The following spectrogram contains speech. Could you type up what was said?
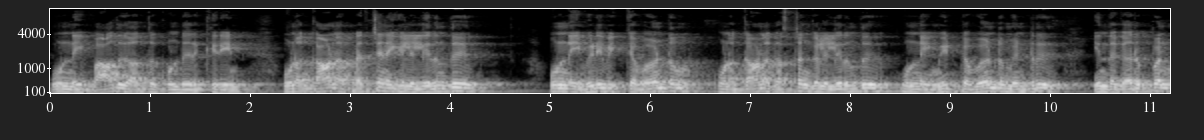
உன்னை பாதுகாத்து கொண்டிருக்கிறேன். உனக்கான பிரச்சனைகளிலிருந்து உன்னை விடுவிக்க வேண்டும். உனக்கான கஷ்டங்களிலிருந்து உன்னை மீட்க வேண்டும் என்று இந்த கருப்பன்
